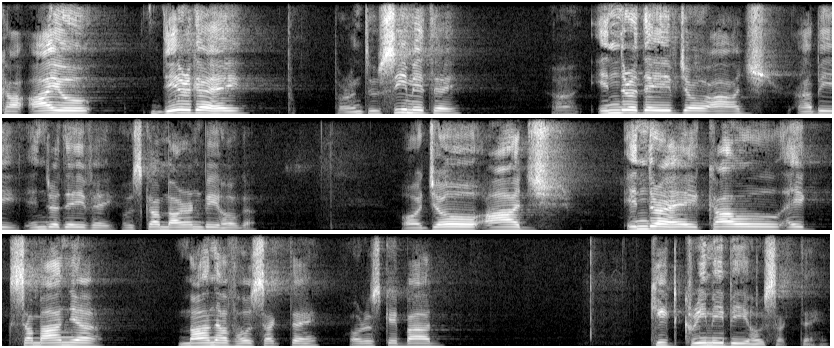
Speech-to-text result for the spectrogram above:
का आयु दीर्घ है, परंतु सीमित है। इंद्रदेव जो आज अभी इंद्रदेव है, उसका मरण भी होगा। और जो आज इंद्र है, कल एक सामान्य मानव हो सकते हैं और उसके बाद कीट कृमि भी हो सकते हैं।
